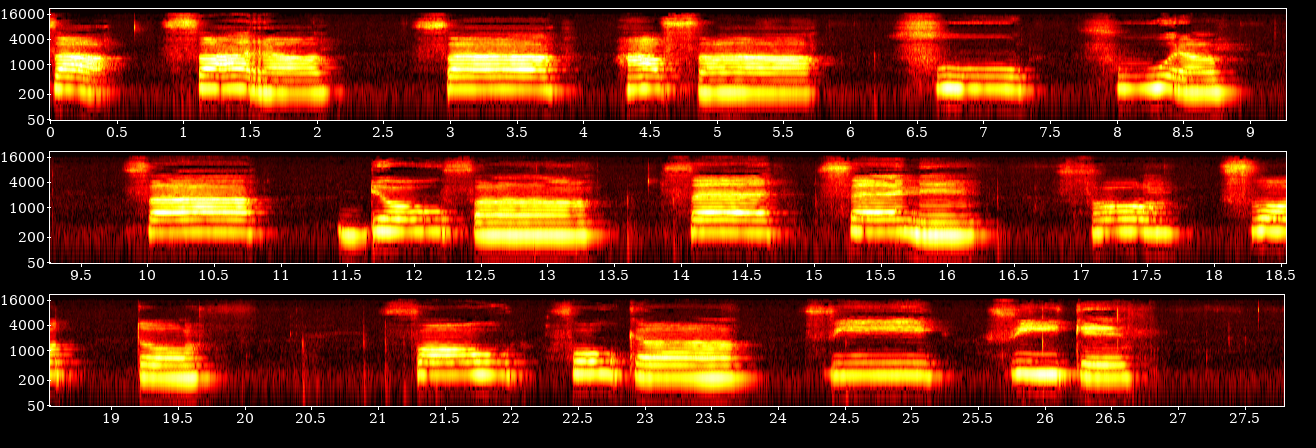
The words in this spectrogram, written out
fa fara fa hafa fu fura fa dofa fa fene fo foto fo foka fi fike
